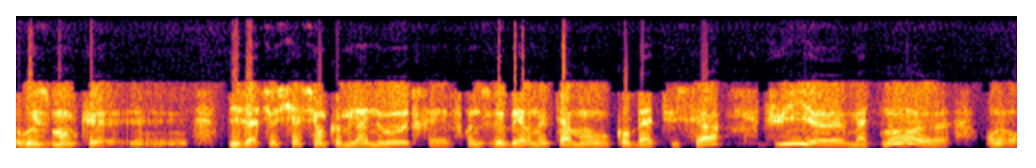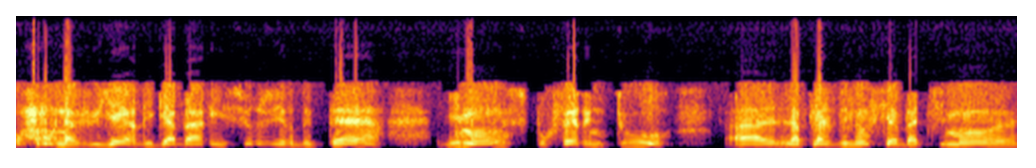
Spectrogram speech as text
Heureusement que euh, des associations comme la nôtre, et Franz Weber notamment, ont combattu ça. Puis maintenant, on, on, a vu hier des gabarits surgir de terre immenses pour faire une tour à la place de l'ancien bâtiment euh,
